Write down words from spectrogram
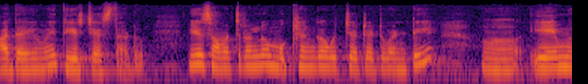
ఆ దైవమే తీర్చేస్తాడు. ఈ సంవత్సరంలో ముఖ్యంగా వచ్చేటటువంటి ఏమి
